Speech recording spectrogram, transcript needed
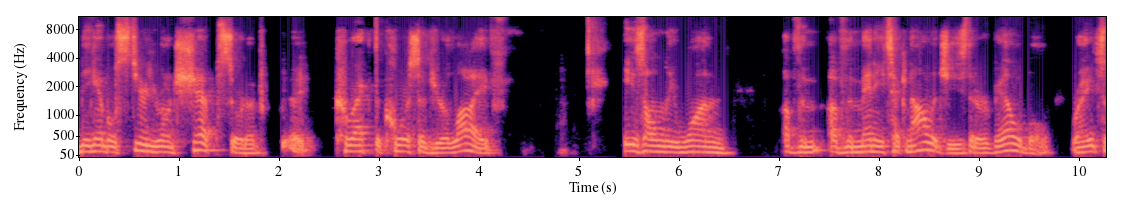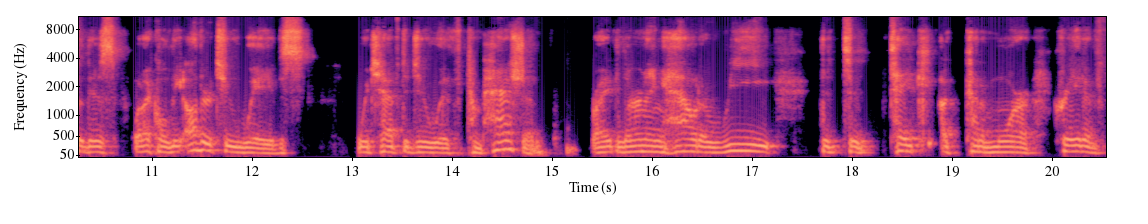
being able to steer your own ship, sort of uh, correct the course of your life, is only one of the of the many technologies that are available right? So there's what i call the other two waves which have to do with compassion right? Learning how to re to, to take a kind of more creative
